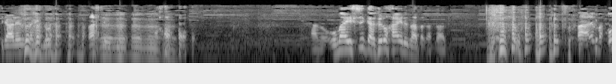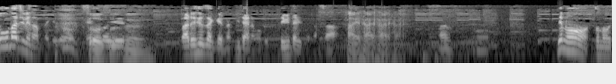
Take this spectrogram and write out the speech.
振られるためにどうすればいいか。あの、お前一週間風呂入るなとかさ、まあ、あれ、まあ大真面目なんだけど、ねそうそう。いううん。悪ふざけなみたいなこと言ってみたりとかさ、はいはいはいはい。あのでも、その、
